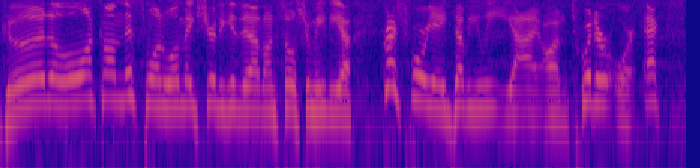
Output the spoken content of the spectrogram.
Good luck on this one. We'll make sure to get it out on social media. Gresh Fauria, W E E I on Twitter or X.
